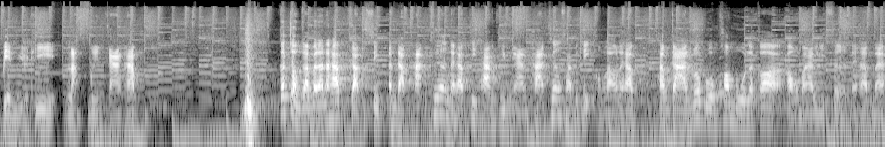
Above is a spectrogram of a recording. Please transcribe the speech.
เปลี่ยนมืออยู่ที่หลักหมื่นกลางครับ ก็จบกันไปแล้วนะครับกับ 10 อันดับพระเครื่องนะครับที่ทางทีมงานพระเครื่องสามมิติของเรานะครับทำการรวบรวมข้อมูลแล้วก็เอามารีเสิร์ชนะครับนะ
